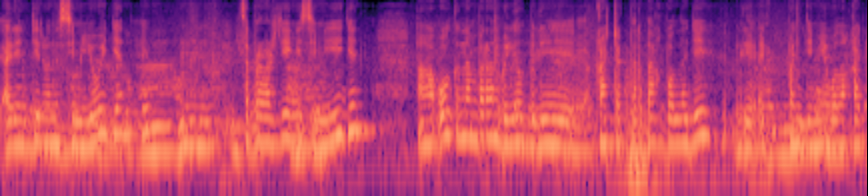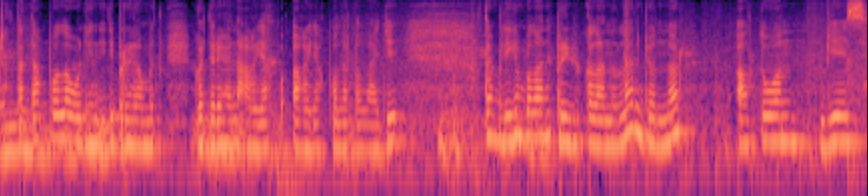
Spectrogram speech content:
ориентированы семьей ден э, сопровождение семьи ден. Ол гынан баран быйыл били качактардак болла дей били пандемия болан качактардак болла ол иди бырыгамыт көтөрөһөн агаяк болар болла дей там билеген баланы прививкаланылар жоннор алты он бес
